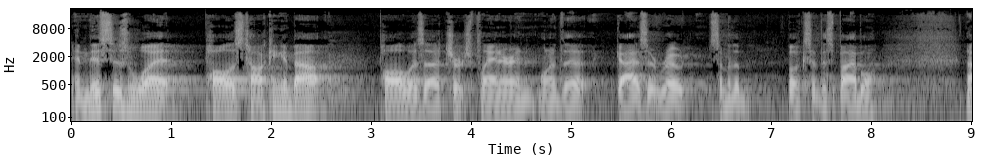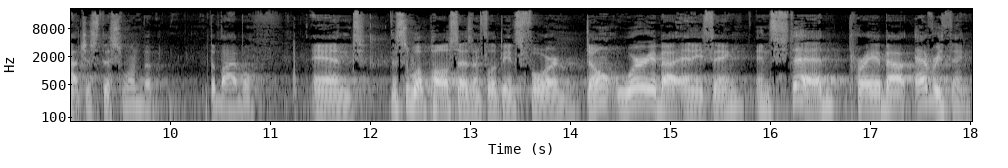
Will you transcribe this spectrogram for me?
And this is what Paul is talking about. Paul was a church planner and one of the guys that wrote some of the books of this Bible. Not just this one, but the Bible. And this is what Paul says in Philippians 4 Don't worry about anything. Instead, pray about everything.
